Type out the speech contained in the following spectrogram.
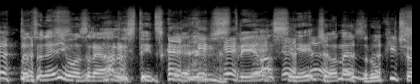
Toto není moc realistické. Strieľa si čo ne, z ruky, čo?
